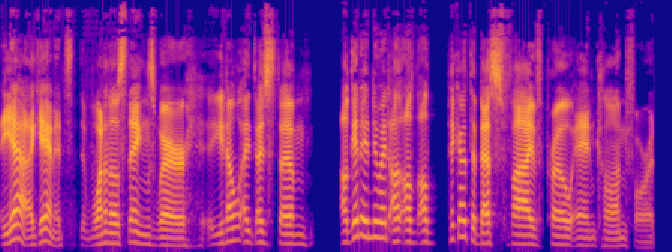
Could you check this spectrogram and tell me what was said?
yeah, again, it's one of those things where you know I, I just um I'll get into it. I'll, I'll I'll pick out the best five pro and con for it.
